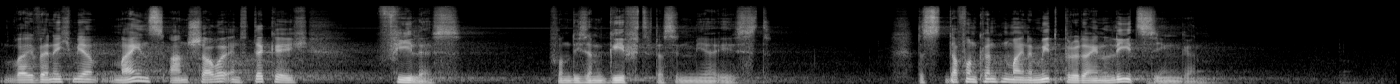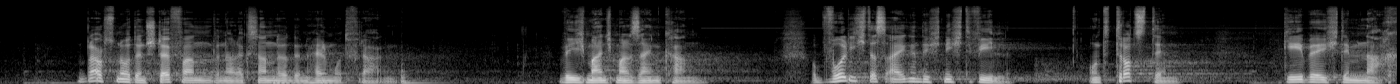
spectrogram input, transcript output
weil wenn ich mir meins anschaue, entdecke ich vieles von diesem Gift, das in mir ist. Das, davon könnten meine Mitbrüder ein Lied singen. Du brauchst nur den Stefan, den Alexander, den Helmut fragen, wie ich manchmal sein kann, obwohl ich das eigentlich nicht will. Und trotzdem gebe ich dem nach,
